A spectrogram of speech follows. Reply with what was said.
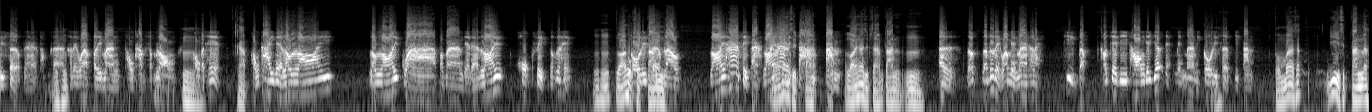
รีเซิร์ฟนะฮะเอ่ออือฮึเขาเรียกว่าปริมาณทองคำสำรองอืมของประเทศ ครับ ของไทยเนี่ยเราร้อย เราร้อยกว่าประมาณ เดี๋ยวนะร้อยหกสิบแล้วก็เห็นอือฮึร้อยหกโกสิบลิตัเซินร์ฟเราร้อยห้าสิบอะร้อยห้าสิบสามตันร้อยห้าสิบสามตัน อืม เออ แล้วแล้วดูเด็กว่าเมียนมาเท่าไหร่ ที่แบบเขาเจดีย์ทองเยอะๆเนี่ยเมียนมามี gold reserve กี่ตัน ผมว่าสักยี่สิบตันนะ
